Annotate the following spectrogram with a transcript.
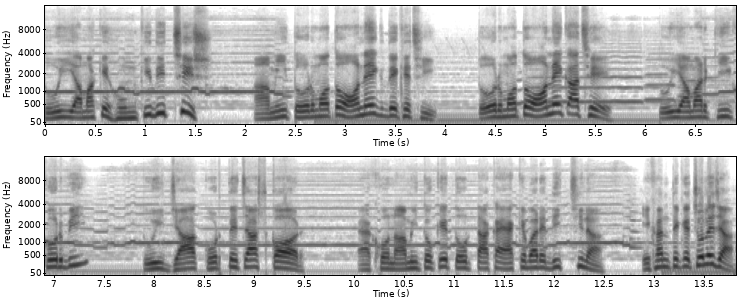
তুই আমাকে হুমকি দিচ্ছিস? আমি তোর মতো অনেক দেখেছি। তোর মতো অনেক আছে। তুই আমার কি করবি? তুই যা করতে চাস কর। এখন আমি তোকে তোর টাকা একেবারে দিচ্ছি না। এখান থেকে চলে যা।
